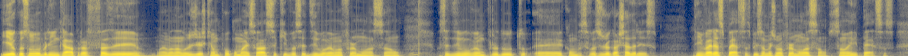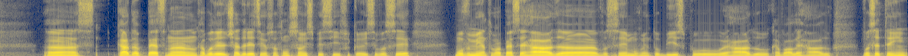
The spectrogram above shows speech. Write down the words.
E eu costumo brincar para fazer uma analogia que é um pouco mais fácil, que você desenvolver uma formulação, você desenvolver um produto, é como se fosse jogar xadrez. Tem várias peças, principalmente uma formulação, são N peças. Uh, cada peça na, no tabuleiro de xadrez tem a sua função específica, e se você movimenta uma peça errada, você movimenta o bispo errado, o cavalo errado, você tem,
